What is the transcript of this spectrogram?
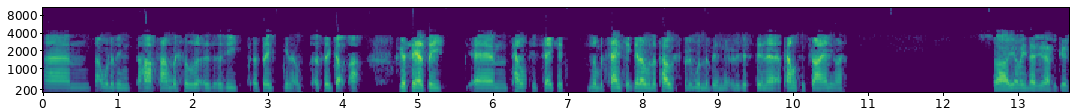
Um, that would have been the half time whistle as, as he as they you know as they got that. I guess as the um, penalty taker number ten kick get over the post, but it wouldn't have been. It would have just been a, a penalty try anyway. So I mean, they did have a good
